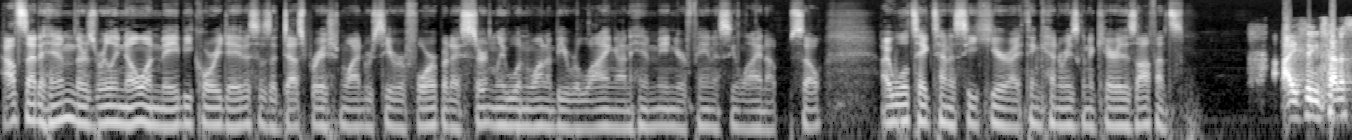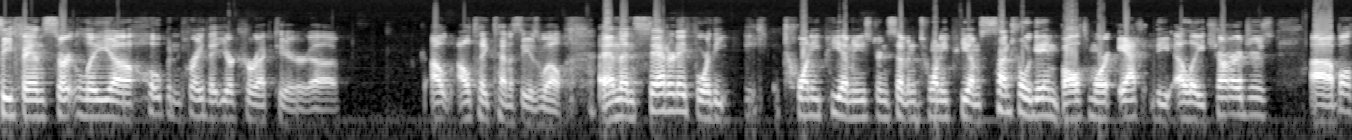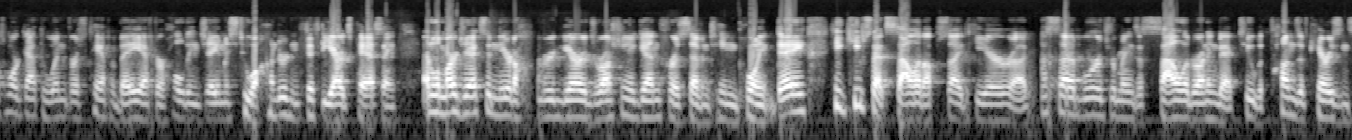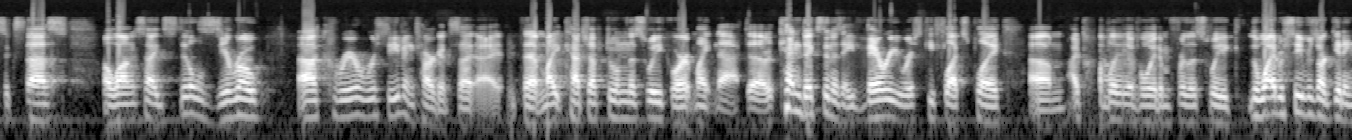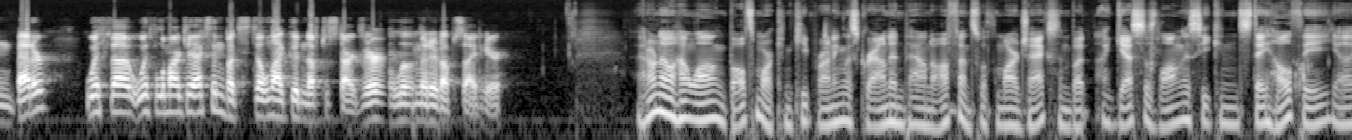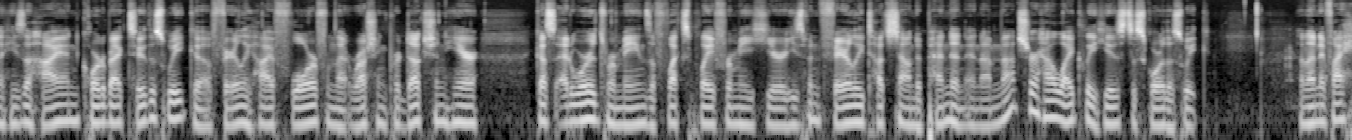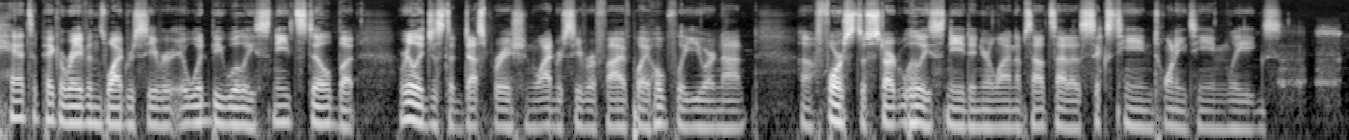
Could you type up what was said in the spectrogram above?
outside of him, there's really no one. Maybe Corey Davis is a desperation wide receiver for, but I certainly wouldn't want to be relying on him in your fantasy lineup. So I will take Tennessee here. I think Henry's going to carry this offense. I think Tennessee fans certainly uh, hope and pray that you're correct here. Uh, I'll, I'll take Tennessee as well. And then Saturday for the 8:20 p.m. Eastern, 7:20 p.m. Central game, Baltimore at the LA Chargers. Uh, Baltimore got the win versus Tampa Bay after holding Jameis to 150 yards passing, and Lamar Jackson neared 100 yards rushing again for a 17-point day. He keeps that solid upside here. Uh, Gus Edwards remains a solid running back too, with tons of carries and success, alongside still zero uh, career receiving targets I, I, that might catch up to him this week, or it might not. Uh, Ken Dixon is a very risky flex play. Um, I probably avoid him for this week. The wide receivers are getting better with uh, with Lamar Jackson, but still not good enough to start. Very limited upside here. I don't know how long Baltimore can keep running this ground and pound offense with Lamar Jackson, but I guess as long as he can stay healthy, uh, he's a high end quarterback too this week. A fairly high floor from that rushing production here. Gus Edwards remains a flex play for me here. He's been fairly touchdown dependent, and I'm not sure how likely he is to score this week. And then if I had to pick a Ravens wide receiver, it would be Willie Snead still, but really just a desperation wide receiver five play. Hopefully, you are not uh, forced to start Willie Snead in your lineups outside of 16, 20 team leagues.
